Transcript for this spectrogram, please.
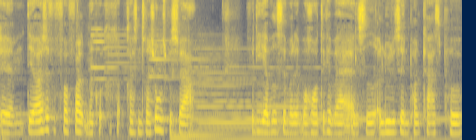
Øh, det er også for, for folk med koncentrationsbesvær, fordi jeg ved selv, hvor, hvor hårdt det kan være at sidde og lytte til en podcast på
